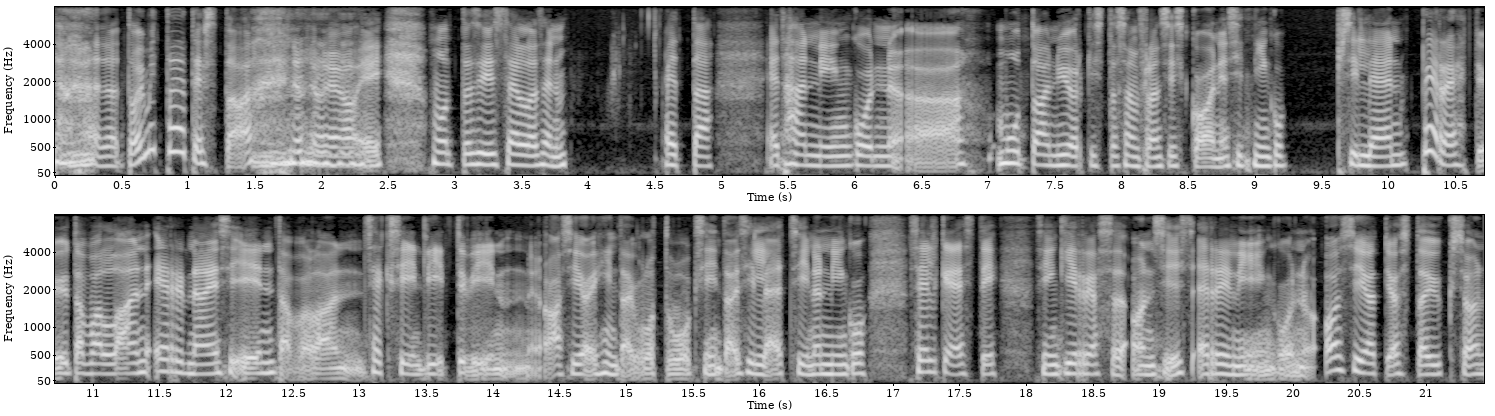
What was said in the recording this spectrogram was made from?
toimittaja testaa, no, no joo ei, mutta siis sellaisen että, että hän niin kuin, äh, muuttaa New Yorkista San Franciscoon ja sitten niin silleen perehtyy tavallaan erinäisiin tavallaan seksiin liittyviin asioihin tai ulottuvuuksiin tai sille, että siinä on niin kuin selkeästi siinä kirjassa on siis eri niin kuin osiot, josta yksi on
